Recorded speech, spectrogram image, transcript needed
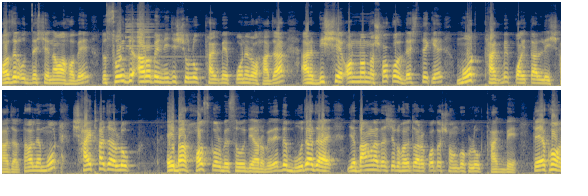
হজের উদ্দেশ্যে নেওয়া হবে। তো সৌদি আরবে নিজস্ব লোক থাকবে পনেরো হাজার আর বিশ্বের অন্যান্য সকল দেশ থেকে মোট থাকবে পঁয়তাল্লিশ হাজার। তাহলে মোট ষাট হাজার লোক এইবার হজ করবে সৌদি আরবে। এতে বোঝা যায় যে বাংলাদেশের হয়তো আর কত সংখ্যক লোক থাকবে। তো এখন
